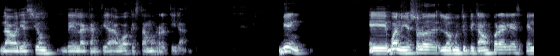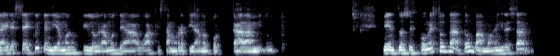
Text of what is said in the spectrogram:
la variación de la cantidad de agua que estamos retirando. Bien, eh, bueno, y eso lo, multiplicamos por el, el, aire seco y tendríamos los kilogramos de agua que estamos retirando por cada minuto. Bien, entonces con estos datos vamos a ingresar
